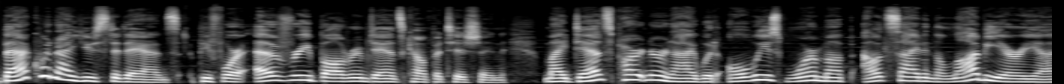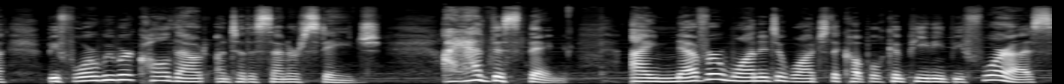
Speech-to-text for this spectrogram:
Back when I used to dance, before every ballroom dance competition, my dance partner and I would always warm up outside in the lobby area before we were called out onto the center stage. I had this thing. I never wanted to watch the couple competing before us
